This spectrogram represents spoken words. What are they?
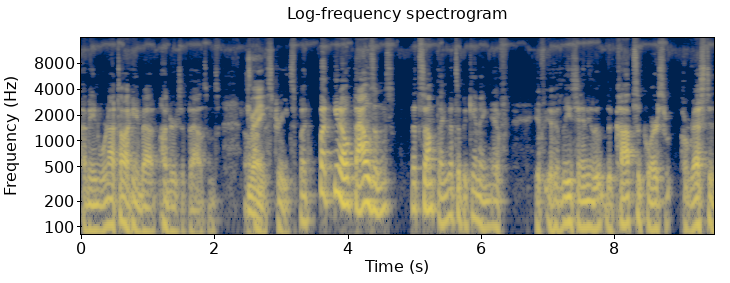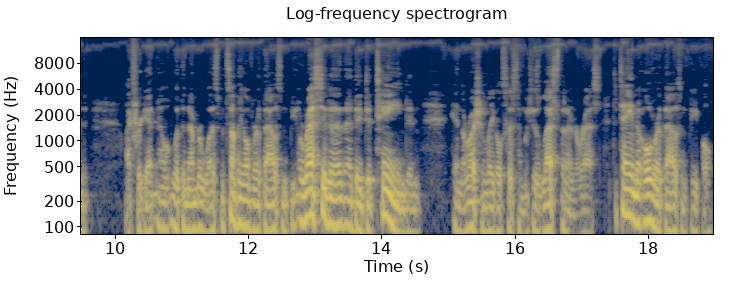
I mean, we're not talking about hundreds of thousands right. on the streets. But but you know, thousands. That's something. That's a beginning. If if, if it leads to anything, the, the cops, of course, arrested. I forget now what the number was, but something over a thousand people arrested. Uh, they detained in in the Russian legal system, which is less than an arrest, detained over a thousand people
